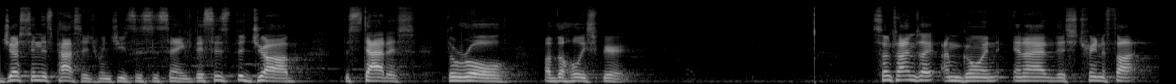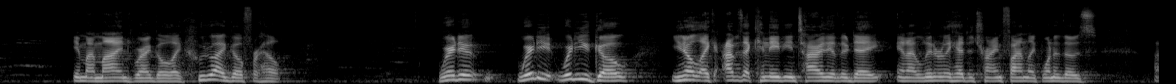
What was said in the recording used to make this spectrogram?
just in this passage when Jesus is saying, This is the job, the status, the role of the Holy Spirit. Sometimes I, am going and I have this train of thought in my mind where I go, like, who do I go for help? Where do, where do, you, where do you go? You know, like I was at Canadian Tire the other day and I literally had to try and find like one of those uh,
